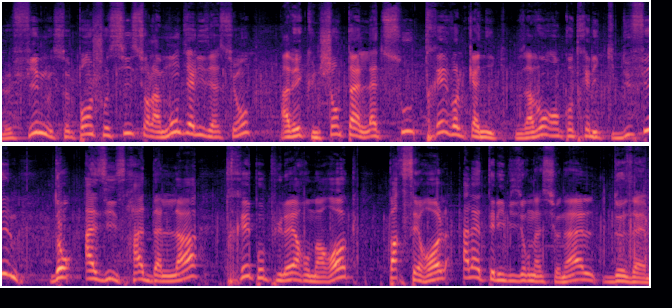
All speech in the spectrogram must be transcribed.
Le film se penche aussi sur la mondialisation avec une Chantal là-dessous très volcanique. Nous avons rencontré l'équipe du film, dont Aziz Haddallah, très populaire au Maroc par ses rôles à la télévision nationale 2M.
